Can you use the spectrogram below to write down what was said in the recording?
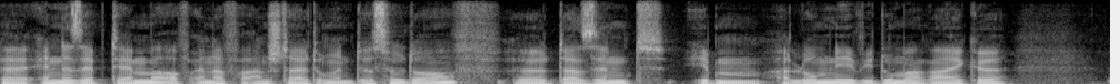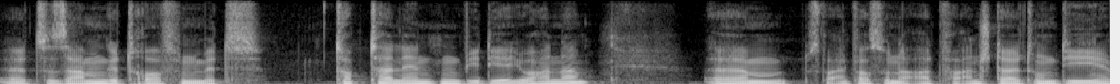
äh, Ende September auf einer Veranstaltung in Düsseldorf. Äh, da sind eben Alumni wie du, Mareike, äh, zusammengetroffen mit Top-Talenten wie dir, Johanna. Ähm, es war einfach so eine Art Veranstaltung, die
